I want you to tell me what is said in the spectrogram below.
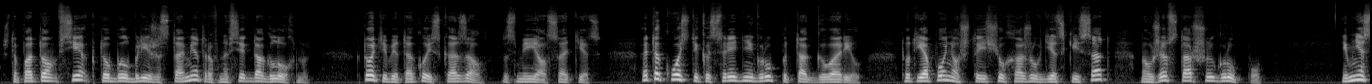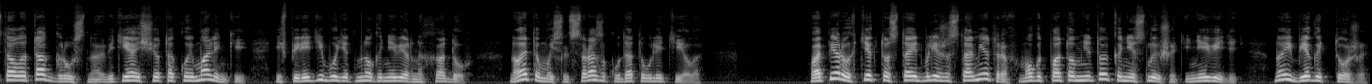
что потом все, кто был ближе 100 метров, навсегда глохнут? Кто тебе такой сказал? Засмеялся отец. Это Костик из средней группы так говорил. Тут я понял, что еще хожу в детский сад, но уже в старшую группу. И мне стало так грустно, ведь я еще такой маленький, и впереди будет много неверных ходов. Но эта мысль сразу куда-то улетела. Во-первых, те, кто стоит ближе 100 метров, могут потом не только не слышать и не видеть, но и бегать тоже.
